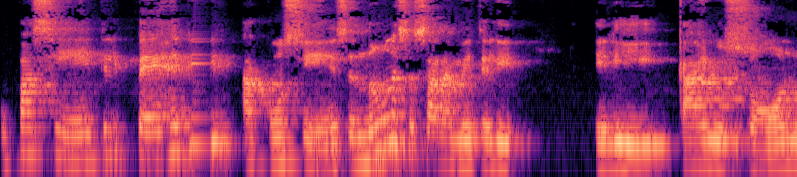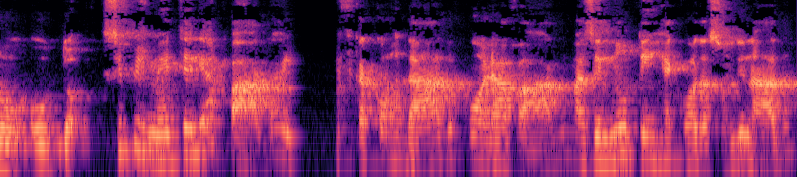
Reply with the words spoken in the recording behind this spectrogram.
O paciente ele perde a consciência, não necessariamente ele, ele cai no sono, ou do, simplesmente ele apaga fica acordado com o olhar vago, mas ele não tem recordação de nada,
